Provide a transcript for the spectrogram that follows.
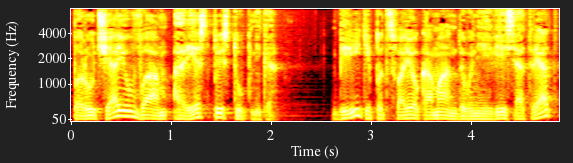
поручаю вам арест преступника. Берите под свое командование весь отряд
